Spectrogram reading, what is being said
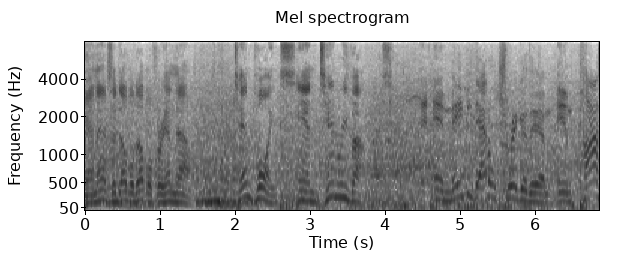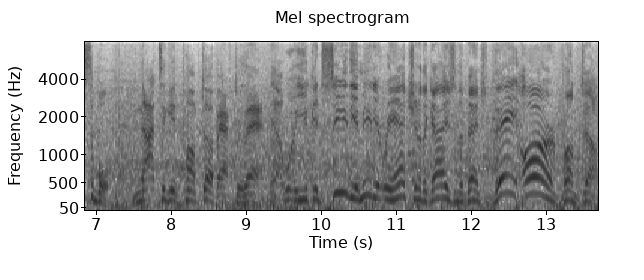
And that's a double-double for him now. 10 points and 10 rebounds. And maybe that'll trigger them. Impossible not to get pumped up after that. Yeah, well, you could see the immediate reaction of the guys on the bench. They are pumped up.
